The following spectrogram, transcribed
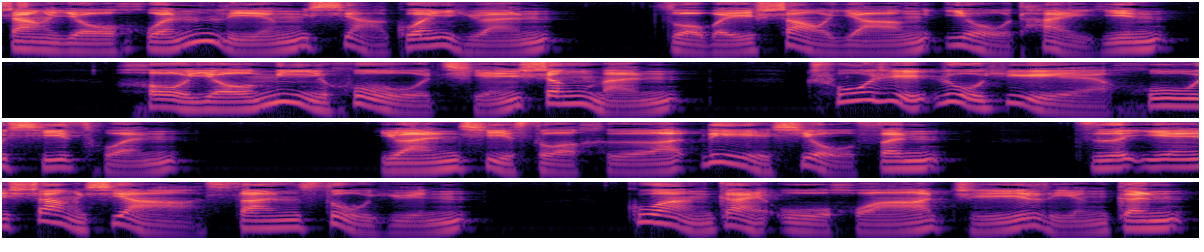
上有魂灵下官员，左为少阳，右太阴。后有密户前生门，初日入月呼吸存。元气所合列秀分，紫烟上下三素云。灌溉五华直灵根，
